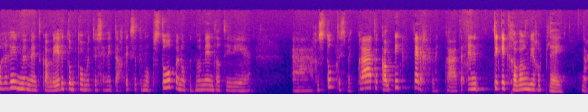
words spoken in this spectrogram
Op een gegeven moment kwam weer de TomTom ertussen en ik dacht, ik zet hem op stop. En op het moment dat hij weer uh, gestopt is met praten, kan ik verder gaan met praten. En tik ik gewoon weer op play. Nou,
